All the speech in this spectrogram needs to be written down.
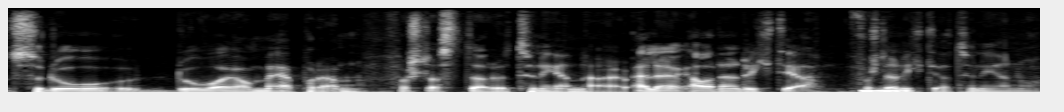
Så då, då var jag med på den första större turnén där. Eller ja, den riktiga, första riktiga turnén. Då.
